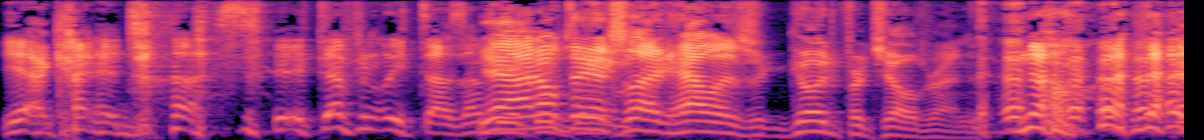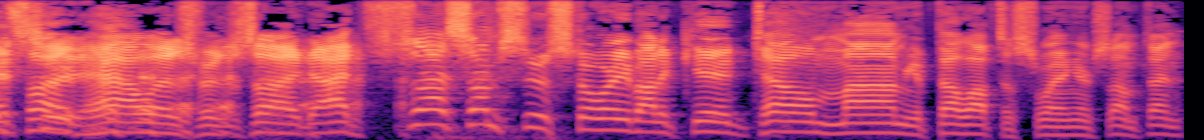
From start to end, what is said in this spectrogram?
Yeah, it kind of does. It definitely does. That'd Yeah, I don't good think it's like hell is good for children. no. That's It's like hell is for. It's like I saw some story about a kid tell mom you fell off the swing or something.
